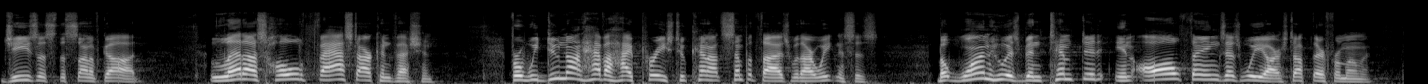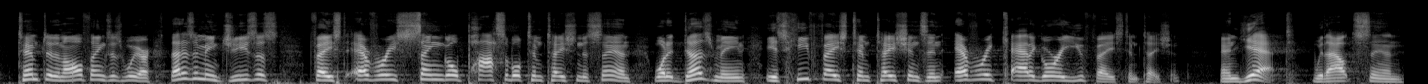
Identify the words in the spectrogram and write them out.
Jesus, the Son of God, let us hold fast our confession. For we do not have a high priest who cannot sympathize with our weaknesses, but one who has been tempted in all things as we are. Stop there for a moment. Tempted in all things as we are. That doesn't mean Jesus faced every single possible temptation to sin. What it does mean is he faced temptations in every category you face temptation, and yet without sin.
